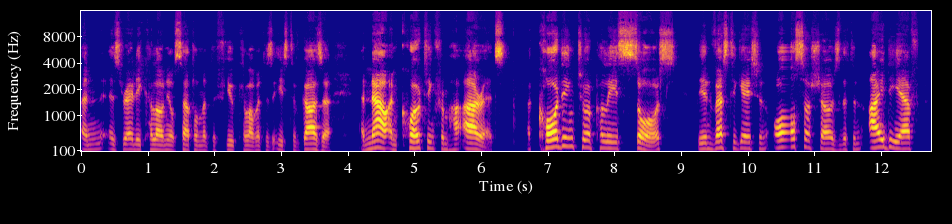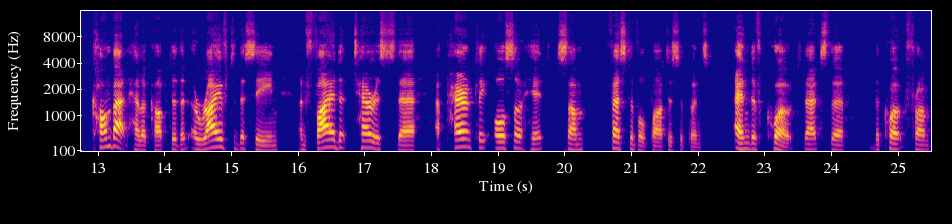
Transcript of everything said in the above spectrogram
an Israeli colonial settlement a few kilometers east of Gaza. And now I'm quoting from Haaretz. According to a police source, the investigation also shows that an IDF combat helicopter that arrived to the scene and fired at terrorists there apparently also hit some festival participants. End of quote. That's the, the quote from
